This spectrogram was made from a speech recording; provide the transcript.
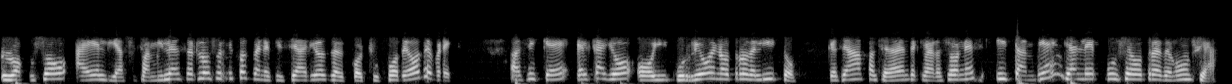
lo acusó a él y a su familia de ser los únicos beneficiarios del cochupo de Odebrecht. Así que él cayó o incurrió en otro delito que se llama falsedad en declaraciones y también ya le puse otra denuncia.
